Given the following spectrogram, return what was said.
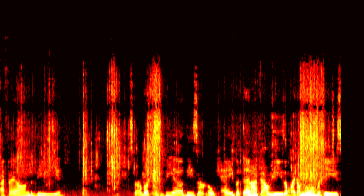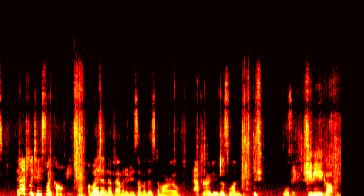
I found the Starbucks Via. These are okay, but then I found these. I'm like, I'm going with these. It actually tastes like coffee. I might end up having to do some of this tomorrow after I do this one. we'll see. She needed coffee.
